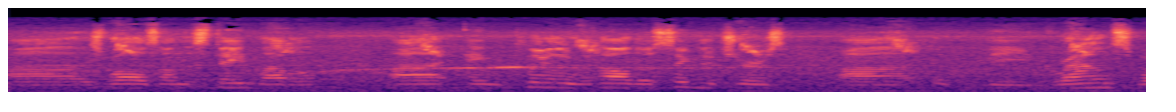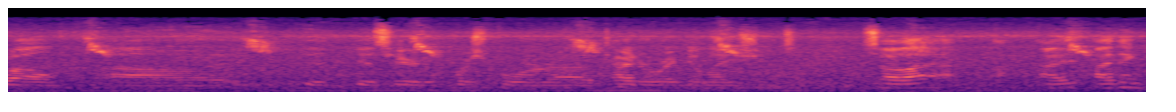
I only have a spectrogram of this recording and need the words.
uh, as well as on the state level. Uh, and clearly, with all those signatures, uh, the groundswell uh, is here to push for uh, tighter regulations. So I, I, I think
